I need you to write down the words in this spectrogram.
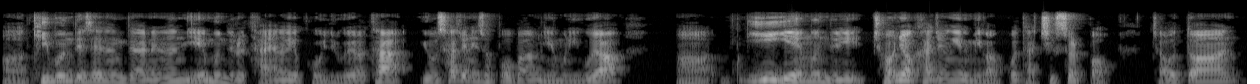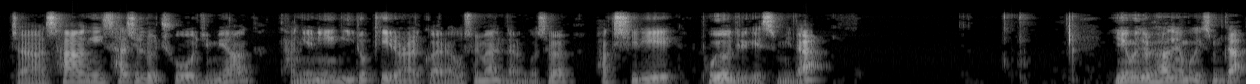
어, 기분 대세 등단하는 예문들을 다양하게 보여드리고요. 다 요 사전에서 뽑아온 예문이고요. 어, 이 예문들이 전혀 가정의 의미가 없고 다 직설법. 자, 어떤 자, 사항이 사실로 주어지면 당연히 이렇게 일어날 거야라고 설명한다는 것을 확실히 보여드리겠습니다. 예문들 확인해 보겠습니다.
